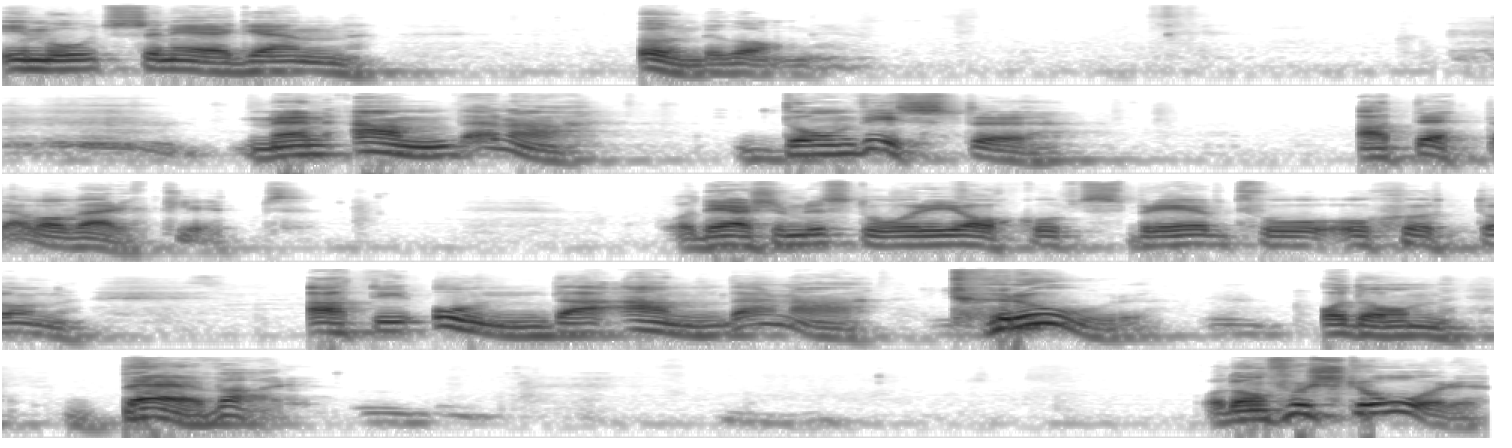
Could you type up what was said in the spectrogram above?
emot sin egen undergång. Men andarna, de visste att detta var verkligt. Och det är som det står i Jakobs brev 2 och 17, att de onda andarna tror och de bävar. Och de förstår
